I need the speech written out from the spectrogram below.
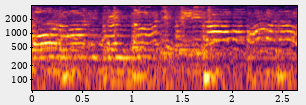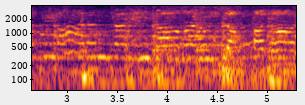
పోరాడి చండాడి శ్రీరామ బాణాభివారందరి వారందరి తప్పదా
